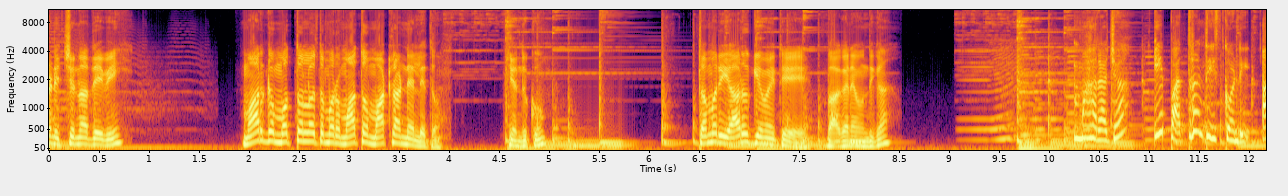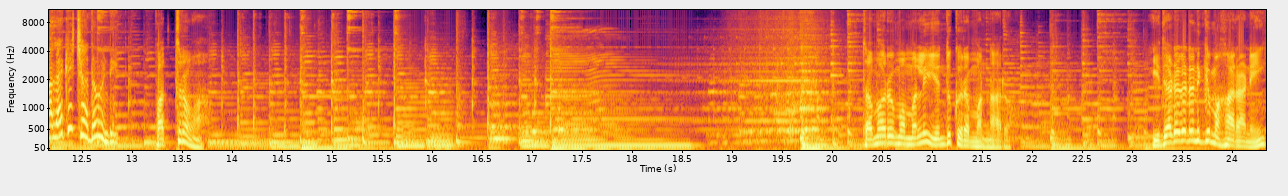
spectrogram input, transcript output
మహారాణి చిన్నాదేవి. మార్గం మొత్తంలో తమరు మాతో మాట్లాడనే లేదు. ఎందుకు? తమరి ఆరోగ్యం అయితే బాగానే ఉందిగా? మహారాజా ఈ పత్రం తీసుకోండి అలాగే చదవండి. పత్రమా? తమరు మమ్మల్ని ఎందుకు రమ్మన్నారు? ఇది అడగడానికి మహారాణి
